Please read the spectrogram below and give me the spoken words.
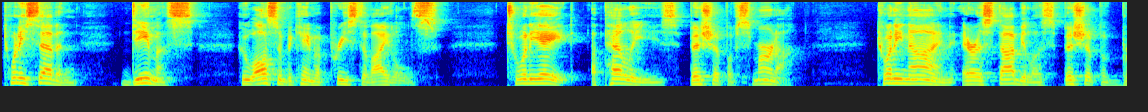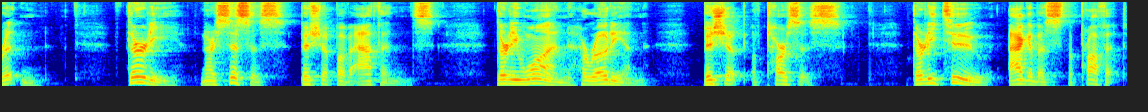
27. Demas, who also became a priest of idols. 28. Apelles, bishop of Smyrna. 29. Aristobulus, bishop of Britain. 30. Narcissus, bishop of Athens. 31. Herodion, bishop of Tarsus. 32. Agabus the prophet.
